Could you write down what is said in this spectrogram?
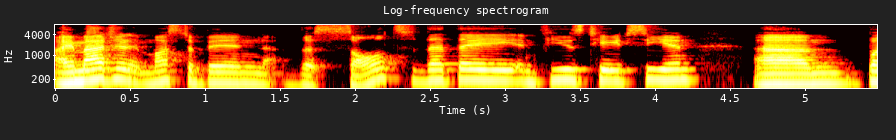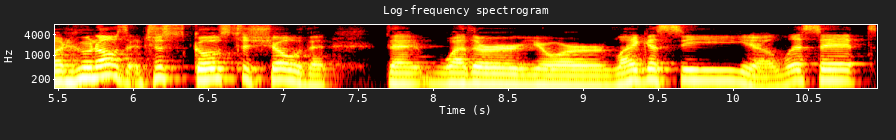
I imagine it must have been the salt that they infused THC in. Um, but who knows? It just goes to show that that whether your legacy, illicit,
